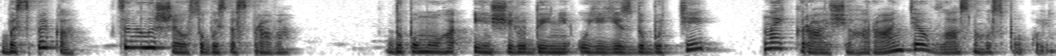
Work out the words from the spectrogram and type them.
Безпека це не лише особиста справа. Допомога іншій людині у її здобутті найкраща гарантія власного спокою.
